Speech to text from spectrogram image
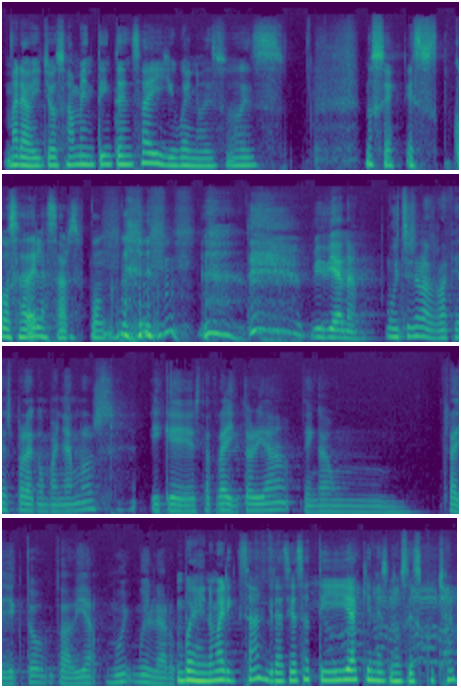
maravillosamente intensa y bueno, eso es, no sé, es cosa del azar, supongo. Viviana, muchísimas gracias por acompañarnos y que esta trayectoria tenga un trayecto todavía muy, muy largo. Bueno, Marixa, gracias a ti y a quienes nos escuchan.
